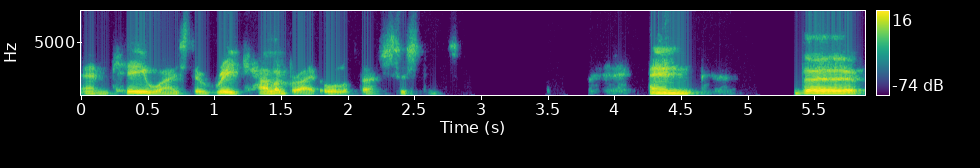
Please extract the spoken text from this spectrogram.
and key ways to recalibrate all of those systems. And the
